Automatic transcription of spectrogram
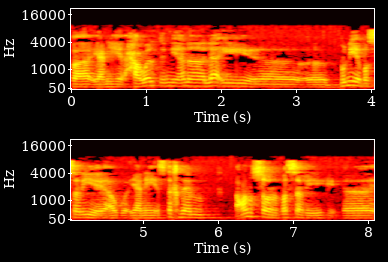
فيعني حاولت إني أنا ألاقي آه، بنية بصرية أو يعني استخدم عنصر بصري آه،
